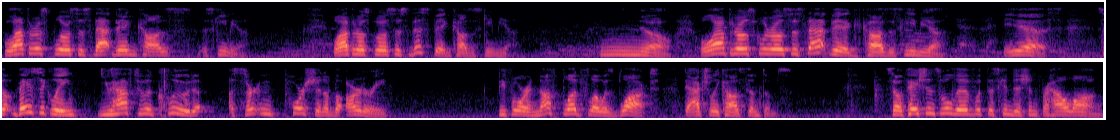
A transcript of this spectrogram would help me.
will atherosclerosis that big cause ischemia? Will atherosclerosis this big cause ischemia? No. Well, atherosclerosis that big cause ischemia? Yes. So basically, you have to occlude a certain portion of the artery before enough blood flow is blocked to actually cause symptoms. So patients will live with this condition for how long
